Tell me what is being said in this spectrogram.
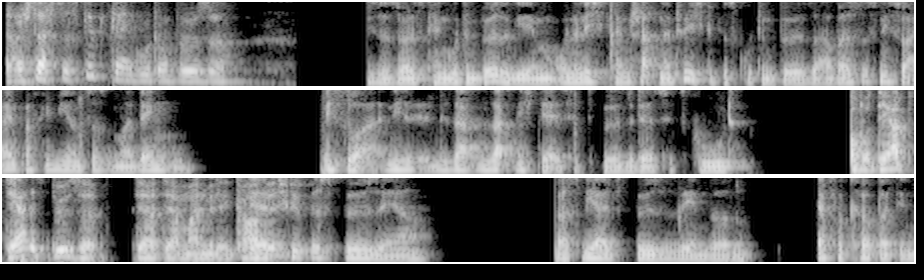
Aber ich dachte, es gibt kein Gut und Böse. Wieso soll es kein Gut und Böse geben? Ohne Licht kein Schatten. Natürlich gibt es Gut und Böse, aber es ist nicht so einfach, wie wir uns das immer denken. Nicht so, nicht, sag, sag nicht, der ist jetzt böse, der ist jetzt gut. Aber der, der ist böse, der, der Mann mit den Kabeln. Der Typ ist böse, ja. Was wir als böse sehen würden. Er verkörpert den,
